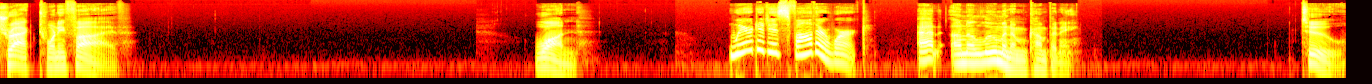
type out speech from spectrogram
Track 25. 1, Where did his father work? At an aluminum company. 2,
